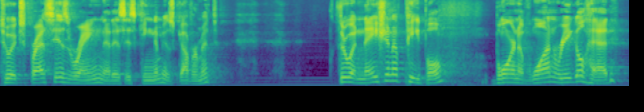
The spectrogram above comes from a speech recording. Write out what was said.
to express his reign, that is his kingdom, his government, through a nation of people born of one regal head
